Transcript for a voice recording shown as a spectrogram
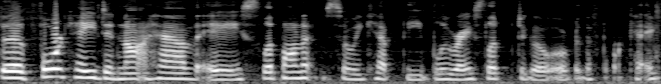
The 4K did not have a slip on it, so we kept the Blu-ray slip to go over the 4K.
